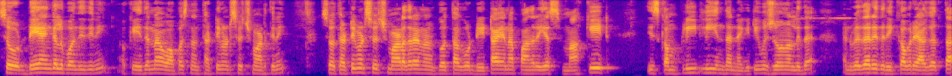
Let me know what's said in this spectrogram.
so day angle ಬಂದಿದ್ದೀನಿ. ಓಕೆ ಇದನ್ನು ವಾಪಸ್ ನಾನು ತರ್ಟಿ ಮಿನಿಟ್ಸ್ ಸ್ವಿಚ್ ಮಾಡ್ತೀನಿ. ಸೊ ತರ್ಟಿ ಮಿನಿಟ್ಸ್ ಸ್ವಿಚ್ ಮಾಡಿದ್ರೆ ನನಗೆ ಗೊತ್ತಾಗೋ ಡೇಟಾ ಏನಪ್ಪ ಅಂದರೆ as market is completely in the negative ಝೋನಲ್ಲಿದೆ ಆ್ಯಂಡ್ ವೆದರ್ ಇದು ರಿಕವರಿ ಆಗುತ್ತಾ?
